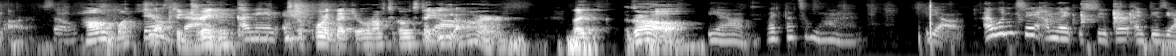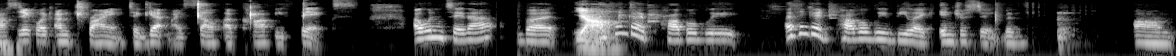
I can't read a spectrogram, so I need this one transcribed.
ER. So How much do you have to that. drink I mean, to the point that you'll have to go to the Yeah. ER? Like, girl. Yeah, like that's a lot. Yeah, I wouldn't say I'm like super enthusiastic. Like I'm trying to get myself a coffee fix. I wouldn't say that, but yeah, I think I probably, I think I'd probably be like interested with, um,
